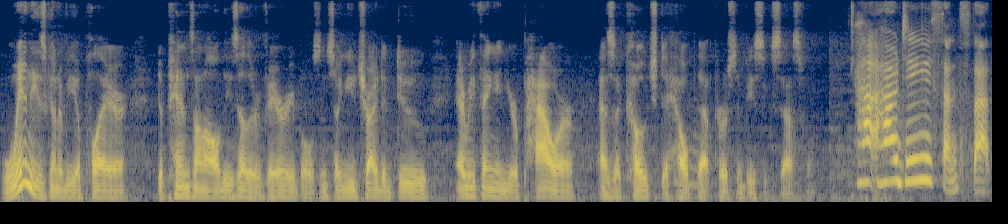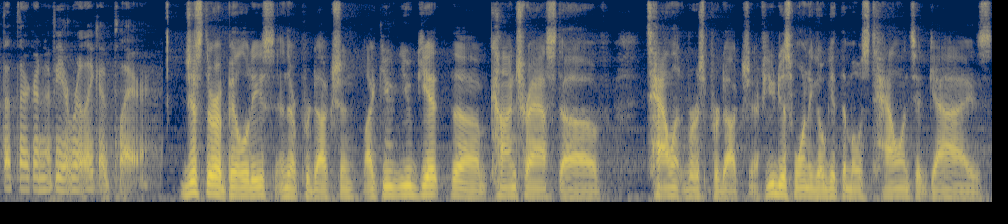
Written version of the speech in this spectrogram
When he's going to be a player depends on all these other variables. And so you try to do everything in your power as a coach to help that person be successful. How, how do you sense that, that they're going to be a really good player? Just their abilities and their production. Like you, you get the contrast of talent versus production. If you just want to go get the most talented guys,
